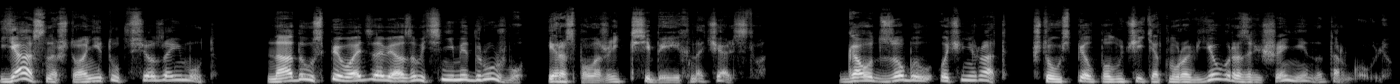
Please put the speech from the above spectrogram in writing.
Ясно, что они тут все займут. Надо успевать завязывать с ними дружбу и расположить к себе их начальство. Гаудзо был очень рад, что успел получить от Муравьева разрешение на торговлю.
